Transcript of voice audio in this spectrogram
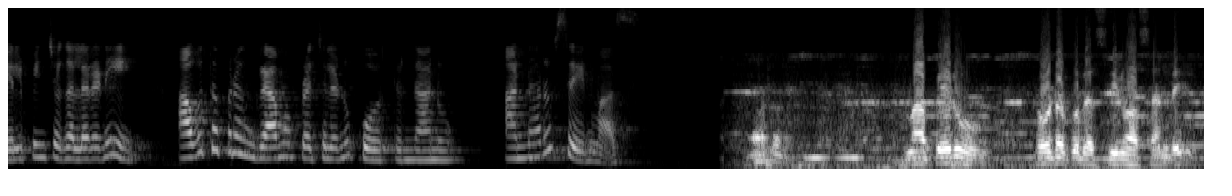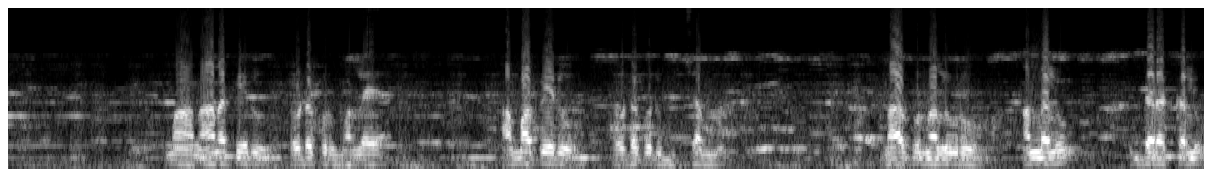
గెలిపించగలరని అవతపురం గ్రామ ప్రజలను కోరుతున్నాను అన్నారు శ్రీనివాస్. నా పేరు తోటకూర శ్రీనివాస్ అండి. మా నాన్న పేరు తోటకూరు మల్లయ్య అమ్మ పేరు తోటకూరు బుచ్చమ్మ నాకు నలుగురు అన్నలు ఇద్దరు అక్కలు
